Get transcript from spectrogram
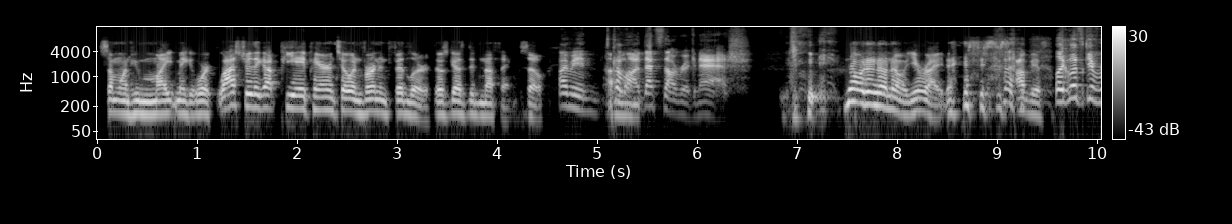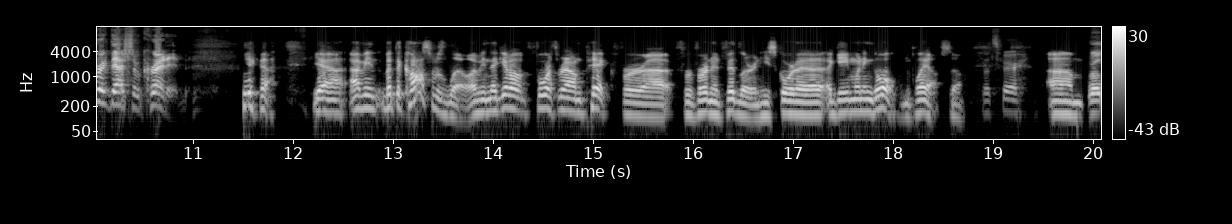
someone who might make it work. Last year they got PA Parenteau and Vernon Fiddler. Those guys did nothing. So I mean, come Um, on, that's not Rick Nash. No, no, no, no. You're right. it's just it's obvious. Like, let's give Rick Nash some credit. Yeah, yeah. I mean, but the cost was low. I mean, they gave a fourth round pick for uh, for Vernon Fiddler, and he scored a, a game winning goal in the playoffs. So, That's fair. um, Well,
